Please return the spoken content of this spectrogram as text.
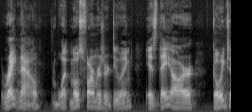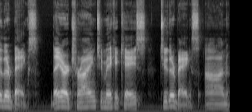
Right now, what most farmers are doing is they are going to their banks. They are trying to make a case to their banks on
